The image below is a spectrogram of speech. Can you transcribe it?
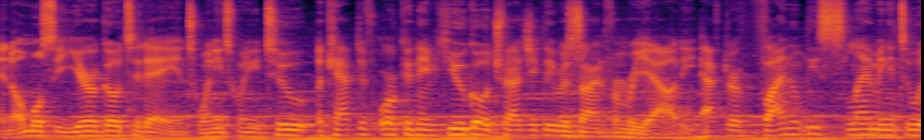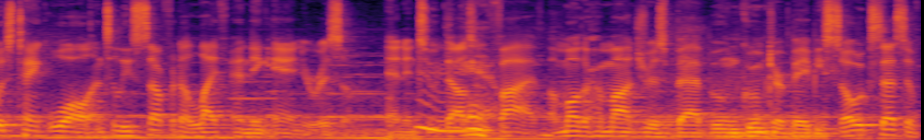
And almost a year ago today, in 2022, a captive orca named Hugo tragically resigned from reality after violently slamming into his tank wall until he suffered a life-ending aneurysm. And in hmm. 2005, a mother hamadryas baboon groomed her baby so excessively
